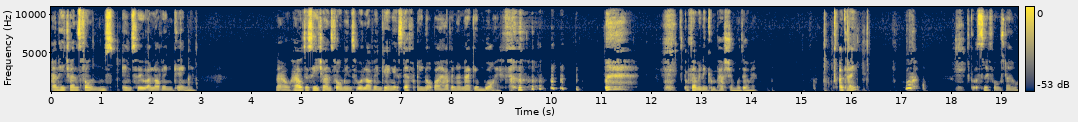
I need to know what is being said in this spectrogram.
And he transforms into a loving king. Now, how does he transform into a loving king? It's definitely not by having a nagging wife. Feminine compassion will do it. Okay. Got sniffles now.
